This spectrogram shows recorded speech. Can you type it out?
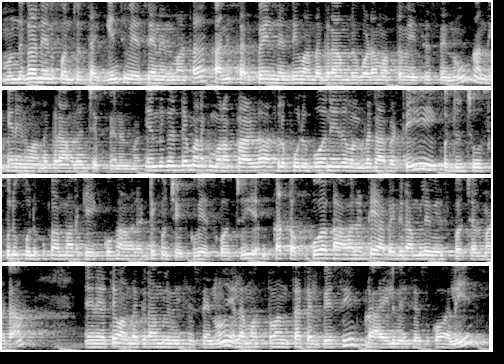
ముందుగా నేను కొంచెం తగ్గించి వేసాను అనమాట కానీ సరిపోయిందండి. వంద గ్రాములు కూడా మొత్తం వేసేసాను. అందుకే నేను వంద గ్రాములు అని చెప్పాను అనమాట ఎందుకంటే మనకి మునక్కాళ్ళు అసలు పులుపు అనేది ఉండదు కాబట్టి కొంచెం చూసుకుని పులుపుగా మనకి ఎక్కువ కావాలంటే కొంచెం ఎక్కువ వేసుకోవచ్చు. ఇంకా తక్కువ కావాలంటే యాభై గ్రాములే వేసుకోవచ్చు అనమాట నేనైతే వంద గ్రాములు వేసేసాను. ఇలా మొత్తం అంతా కలిపేసి ఇప్పుడు ఆయిల్ వేసేసుకోవాలి.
